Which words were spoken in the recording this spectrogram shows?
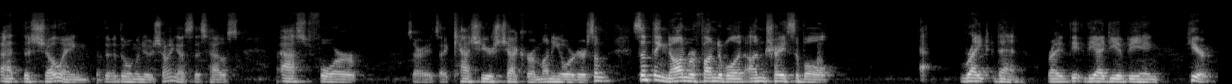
at the showing, the, the woman who was showing us this house asked for, sorry, it's a cashier's check or a money order, some something non-refundable and untraceable, uh, right then, right? The the idea being here,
